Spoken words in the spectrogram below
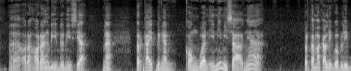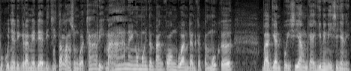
eh, orang-orang di Indonesia. Nah, terkait dengan kongguan ini misalnya pertama kali gue beli bukunya di Gramedia Digital langsung gue cari mana yang ngomongin tentang kongguan dan ketemu ke bagian puisi yang kayak gini nih isinya nih.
